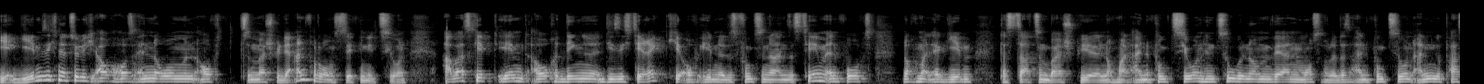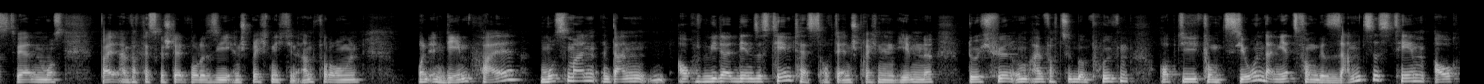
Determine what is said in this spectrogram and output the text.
Die ergeben sich natürlich auch aus Änderungen auf zum Beispiel der Anforderungsdefinition. Aber es gibt eben auch Dinge, die sich direkt hier auf Ebene des funktionalen Systementwurfs nochmal ergeben, dass da zum Beispiel nochmal eine Funktion hinzugenommen werden muss oder dass eine Funktion angepasst werden muss, weil einfach festgestellt wurde, sie entspricht nicht den Anforderungen. Und in dem Fall muss man dann auch wieder den Systemtest auf der entsprechenden Ebene durchführen, um einfach zu überprüfen, ob die Funktion dann jetzt vom Gesamtsystem auch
